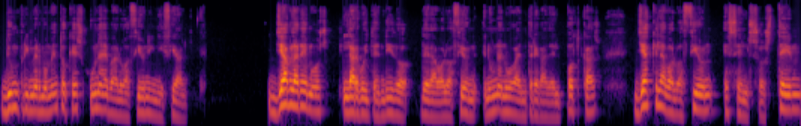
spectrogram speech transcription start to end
de un primer momento que es una evaluación inicial. Ya hablaremos largo y tendido de la evaluación en una nueva entrega del podcast, ya que la evaluación es el sostén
